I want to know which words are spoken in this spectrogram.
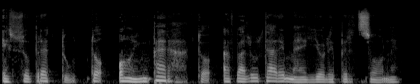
e soprattutto ho imparato a valutare meglio le persone.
